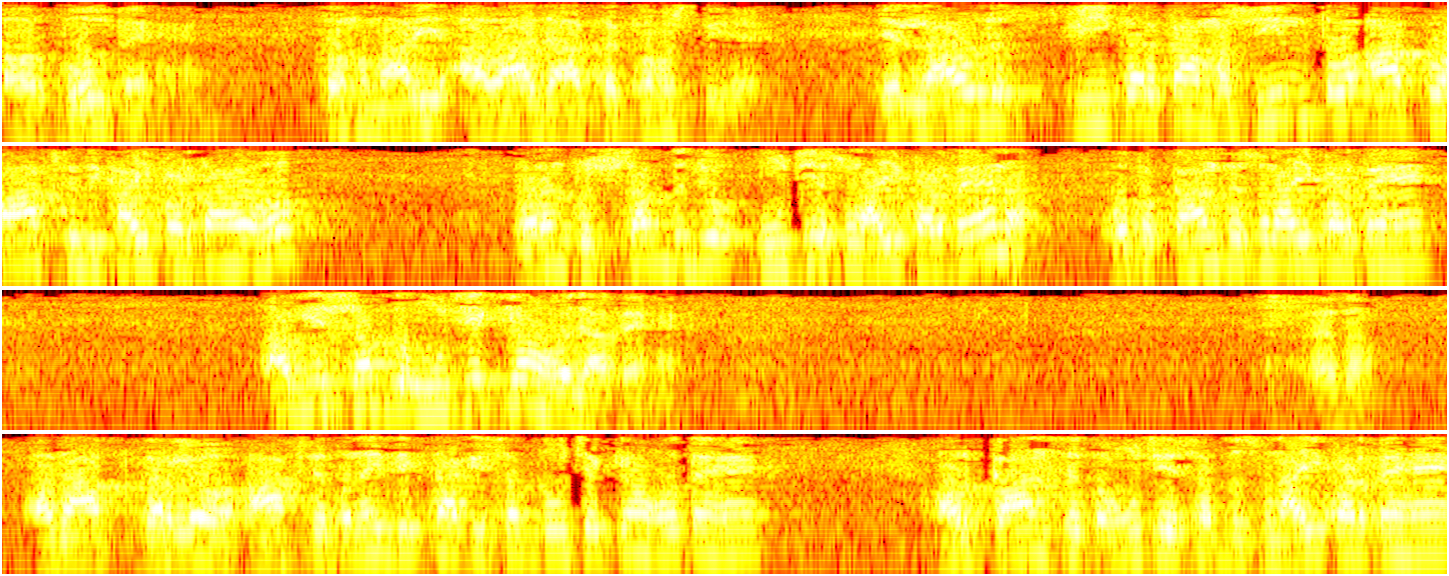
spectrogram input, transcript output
और बोलते हैं तो हमारी आवाज़ आप तक पहुँचती है। ये लाउड स्पीकर का मशीन तो आपको आँख से दिखाई पड़ता है, हो? परंतु शब्द जो ऊँचे सुनाई पड़ते हैं ना वो तो कान से सुनाई पड़ते हैं। अब ये शब्द ऊँचे क्यों हो जाते हैं? है ना? अब आप कर लो आँख से तो नहीं दिखता कि शब्द ऊँचे क्यों होते हैं, और कान से तो ऊँचे शब्द सुनाई पड़ते हैं।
